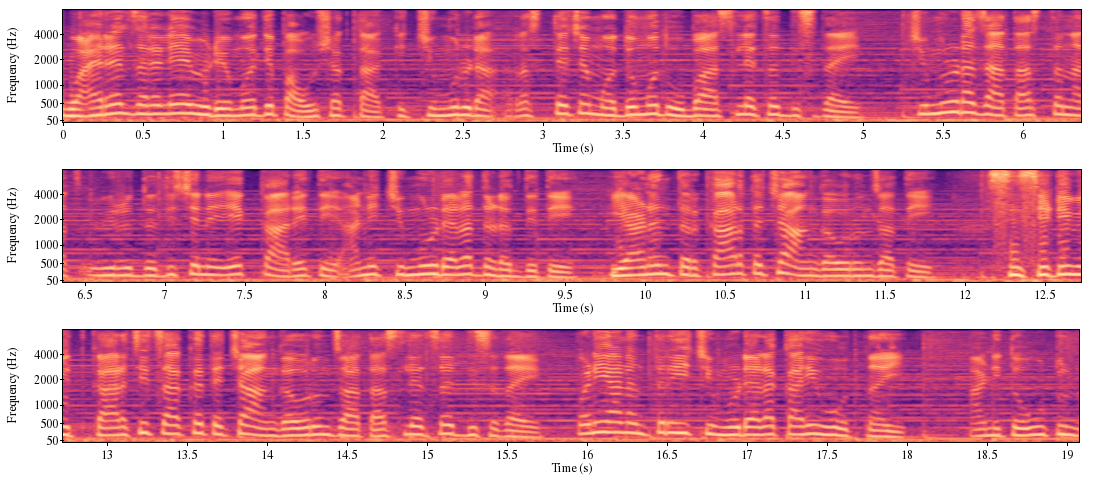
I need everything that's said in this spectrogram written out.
व्हायरल झालेल्या या व्हिडिओमध्ये पाहू शकता की चिमुरडा रस्त्याच्या मधोमध उभा असल्याचं दिसत आहे. चिमुरडा जात असतानाच विरुद्ध दिशेने एक कार येते आणि चिमुरड्याला धडक देते. यानंतर कार त्याच्या अंगावरून जाते. सीसीटीव्हीत कारची चाकं त्याच्या अंगावरून जात असल्याचं दिसत आहे. पण यानंतरही चिमुरड्याला काही होत नाही आणि तो उठून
